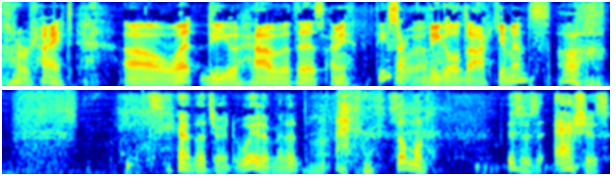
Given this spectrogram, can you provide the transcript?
All right. Uh, what do you have with this? I mean, these aren't Well. legal documents. Ugh. Yeah, that's right. Wait a minute. Someone, this is ashes.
